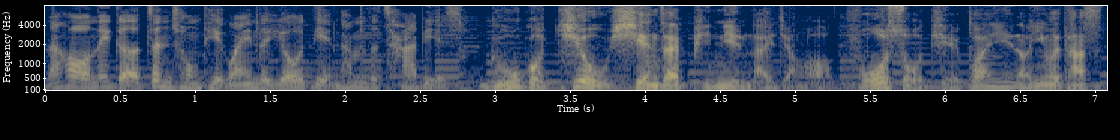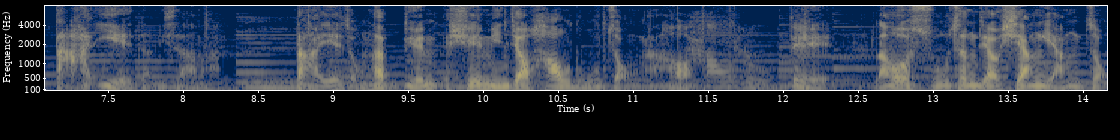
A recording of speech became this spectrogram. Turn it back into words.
然后那个正统铁观音的优点，它们的差别是？如果就现在平林来讲哦，佛手铁观音哦，因为它是大叶的，你知道吗？嗯，大叶种，它原学名叫蒿芦种啊哈。蒿芦。对，然后俗称叫襄阳种，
